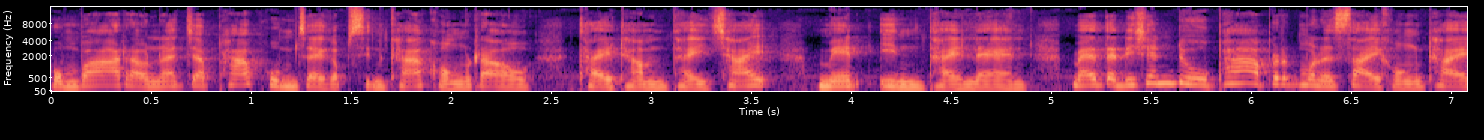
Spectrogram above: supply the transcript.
ผมว่าเราน่าจะภาคภูมิใจกับสินค้าของเรา ไทยทำไทยใช้ Made in Thailand แม้แต่ที่ฉันดูภาพรถมอเตอร์ไซค์ของไทย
